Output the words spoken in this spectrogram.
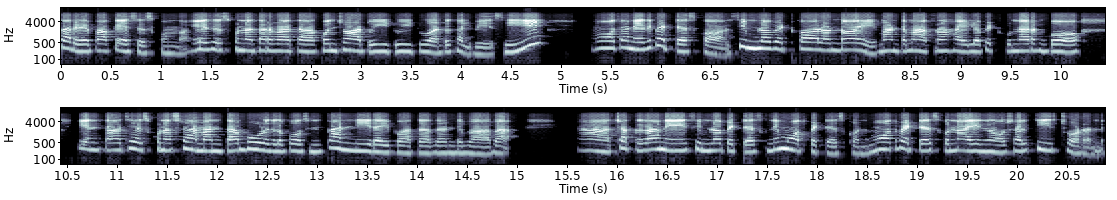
కరివేపాకు వేసేసుకుందాం. వేసేసుకున్న తర్వాత కొంచెం అటు ఇటు ఇటు అటు కలిపేసి మూత అనేది పెట్టేసుకోవాలి. సిమ్లో పెట్టుకోవాలండోయ్. మంట మాత్రం హైలో పెట్టుకున్నారనుకో ఎంత చేసుకున్న శ్రమ అంతా బూడిదలు పోసిన పన్నీర్ అయిపోతుందండి బాబా. చక్కగానే సిమ్లో పెట్టేసుకుని మూత పెట్టేసుకోండి. మూత పెట్టేసుకున్న ఐదు నిమిషాలు తీసి చూడండి.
